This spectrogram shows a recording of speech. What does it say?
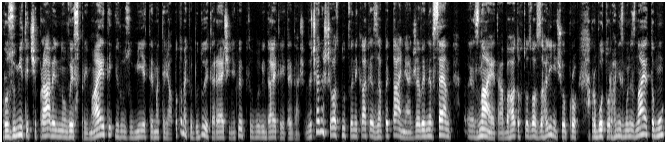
розуміти, чи правильно ви сприймаєте і розумієте матеріал. Потім, як ви будуєте речення, як ви відповідаєте і так далі. Звичайно, що у вас будуть виникати запитання, адже ви не все е, знаєте, а багато хто з вас взагалі нічого про роботу організму не знає, тому.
